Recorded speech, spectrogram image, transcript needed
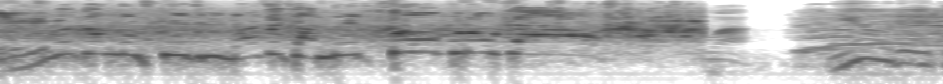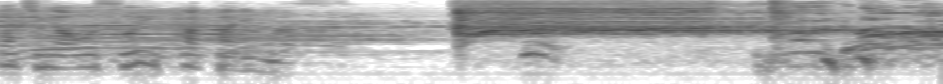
映画館のステージになぜか熱湯風呂が。は幽霊たちが襲いかかります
